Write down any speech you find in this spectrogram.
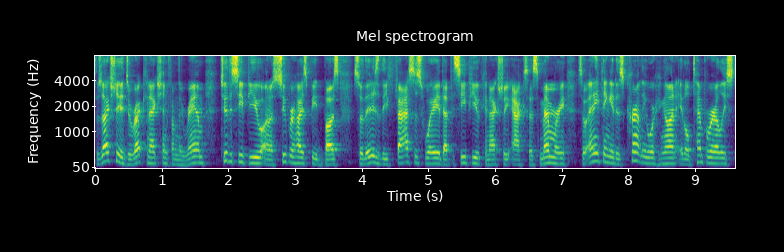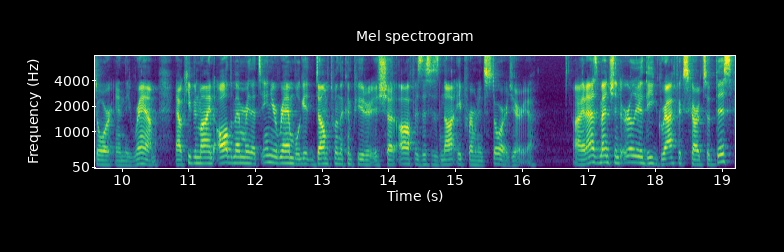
There's actually a direct connection from the RAM to the CPU on a super high speed bus, so that is the fastest way that the CPU can actually access memory. So anything it is currently working on, it'll temporarily store in the RAM. Now keep in mind, all the memory that's in your RAM will get dumped when the computer is shut off as this is not a permanent storage area. and as mentioned earlier, the graphics card. So this,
